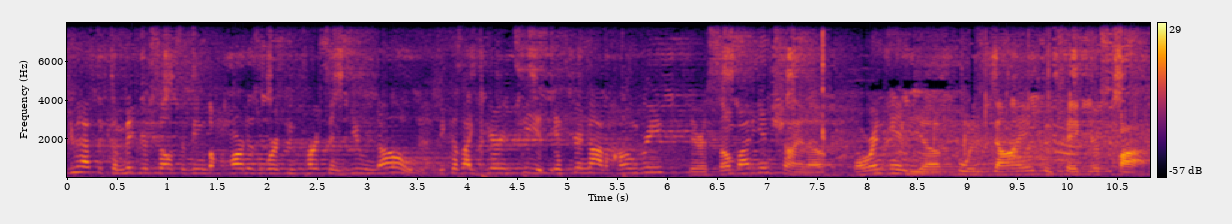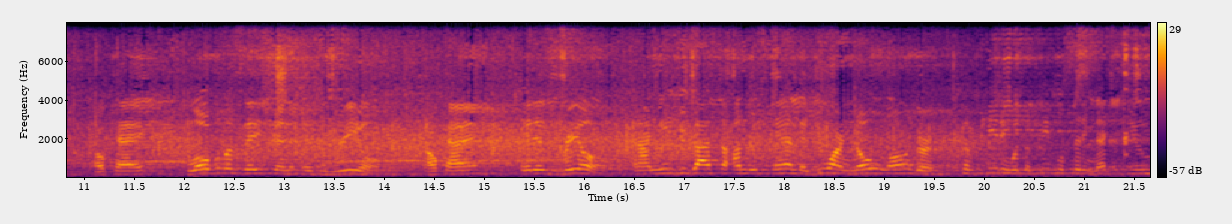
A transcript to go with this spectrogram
You have to commit yourself to being the hardest working person you know. Because I guarantee it, if you're not hungry, there is somebody in China or in India who is dying to take your spot, okay? Globalization is real, okay? It is real. And I need you guys to understand that you are no longer competing with the people sitting next to you.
